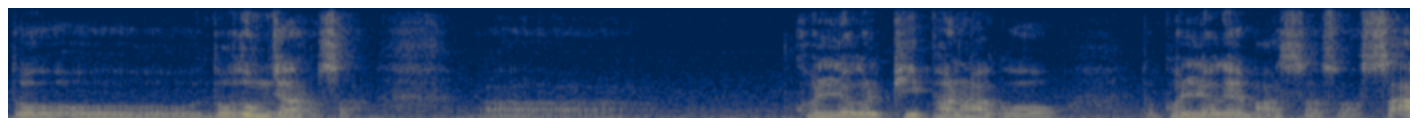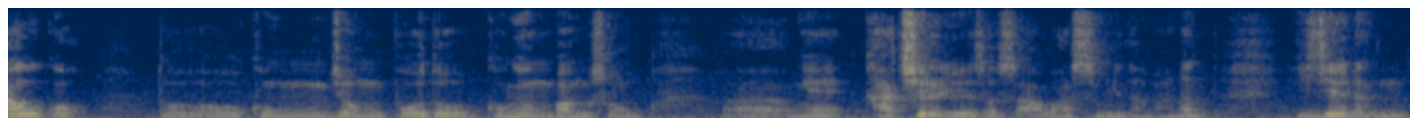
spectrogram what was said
또 어, 노동자로서 권력을 비판하고 또 권력에 맞서서 싸우고 또 공정 보도, 공영방송의 가치를 위해서 싸워왔습니다만은 이제는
